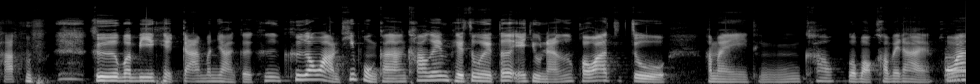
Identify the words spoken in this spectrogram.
ครับ คือมันมีเหตุการณ์บางอย่างเกิดขึ้น คือระหว่างที่ผมกำลังเข้าเล่น Pet Simulator X อยู่นั้น เพราะว่าจู่ๆทำไมถึงเข้า Roblox เข้าไม่ได้ เพราะว่า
